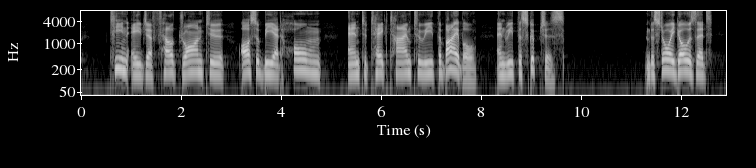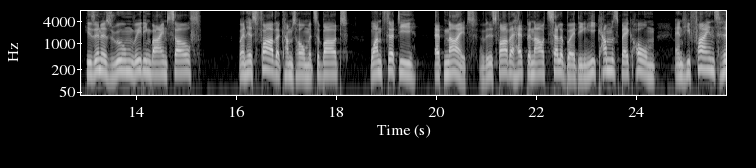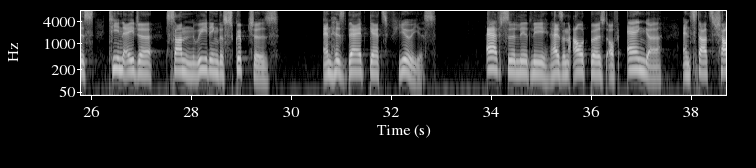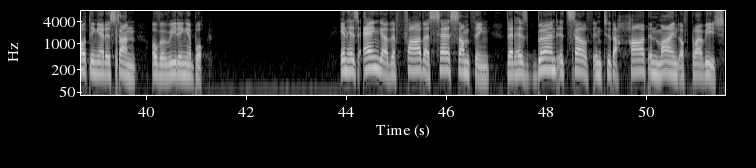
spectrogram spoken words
teenager, felt drawn to also be at home and to take time to read the Bible and read the scriptures. And the story goes that He's in his room reading by himself. When his father comes home, it's about 1:30 at night. His father had been out celebrating. He comes back home and he finds his teenager son reading the scriptures, and his dad gets furious. Absolutely has an outburst of anger and starts shouting at his son over reading a book. In his anger, the father says something that has burned itself into the heart and mind of Pravish.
